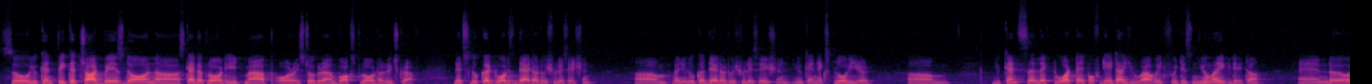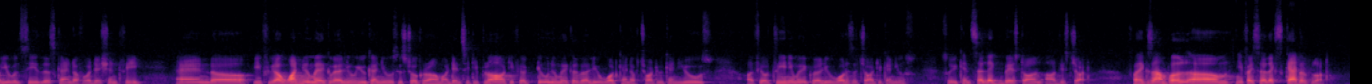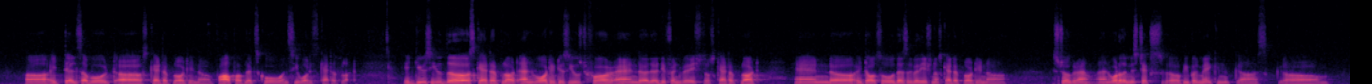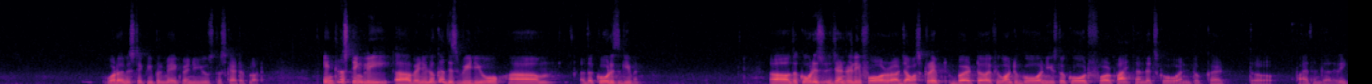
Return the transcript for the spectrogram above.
so you can pick a chart based on uh, scatter plot, heat map or histogram, box plot or ridge graph. Let us look at what is data to visualization. um, when you look at data visualization you can explore here. Um, you can select what type of data you have if it is numeric data and uh, you will see this kind of a decision tree and uh, if you have one numeric value you can use histogram or density plot. If you have two numerical value what kind of chart you can use or if you have 3 numeric value what is the chart you can use. So, you can select based on uh, this chart. For example, um, if I select scatter plot, uh, it tells about uh, scatter plot in a pop-up. Let us go and see what is scatter plot. It gives you the scatter plot and what it is used for and uh, there are different variations of scatter plot and uh, it also there is a variation of scatter plot in a histogram and what are the mistakes uh, people make in uh, um, what are the mistake people make when you use the scatter plot. Interestingly uh, when you look at this video um, the code is given. Uh, the code is generally for uh, JavaScript, but uh, if you want to go and use the code for Python let us go and look at the Python gallery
